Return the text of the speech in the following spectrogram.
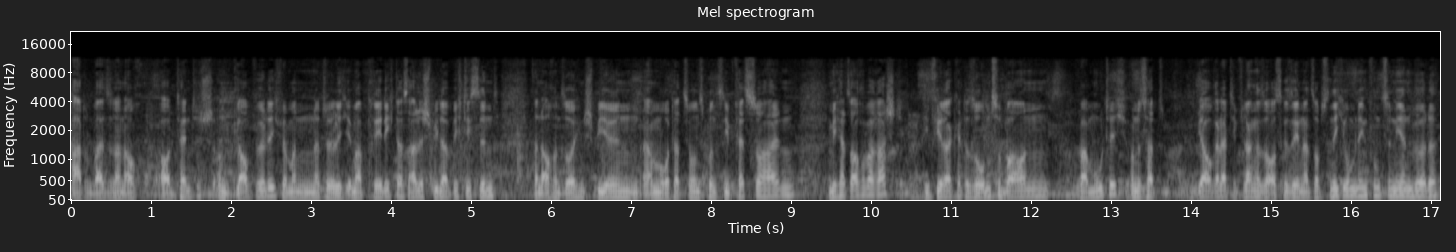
Art und Weise dann auch authentisch und glaubwürdig, wenn man natürlich immer predigt, dass alle Spieler wichtig sind, dann auch in solchen Spielen am Rotationsprinzip festzuhalten. Mich hat es auch überrascht, die Viererkette so umzubauen, war mutig und es hat ja auch relativ lange so ausgesehen, als ob es nicht unbedingt funktionieren würde.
